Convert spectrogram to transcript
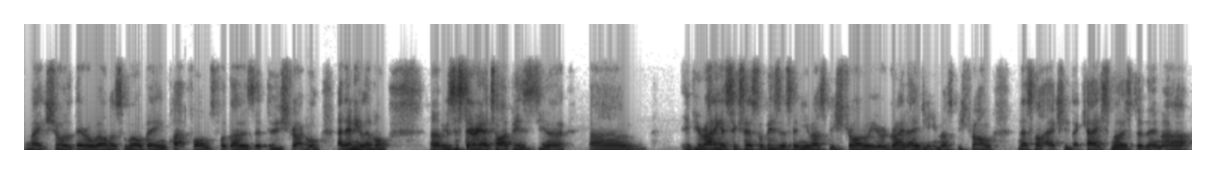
make sure that there are wellness and well-being platforms for those that do struggle at any level. Uh, because the stereotype is, you know, um, if you're running a successful business, then you must be strong, or you're a great agent, you must be strong. And that's not actually the case. Most of them are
